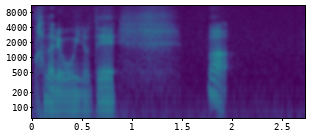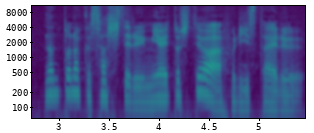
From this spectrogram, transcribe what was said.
かなり多いのでまあなんとなく指している意味合いとしてはフリースタイル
